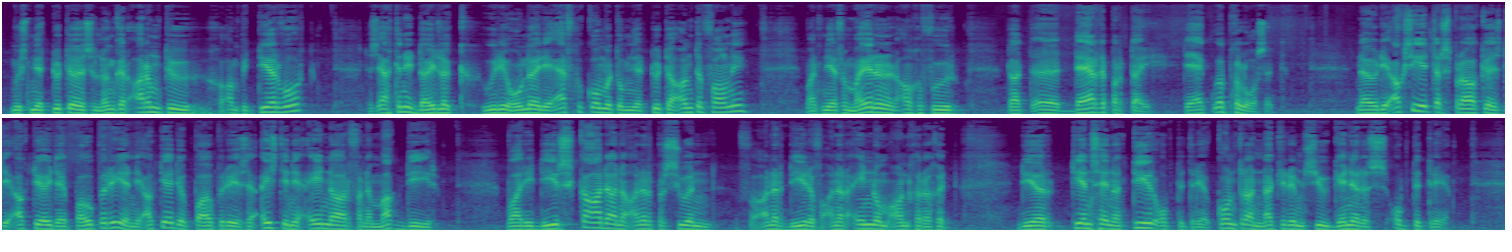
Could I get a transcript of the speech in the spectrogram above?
moes meneer Toete se linkerarm toe geamputeer word. Dis egter nie duidelik hoe die honde uit die erf gekom het om meneer Toete aan te val nie, want meneer Vermeyeren het aangevoer dat 'n uh, derde party die hek oopgelos het. Nou die aksie het ter sprake is die Actio de Paupery en die Actio de Paupery is 'n eis teen die eienaar van 'n makdier waar die dier skade aan 'n ander persoon of 'n ander dier of 'n ander eiendom aangerig het deur teen sy natuur op te tree, contra naturam sui generis op te tree.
